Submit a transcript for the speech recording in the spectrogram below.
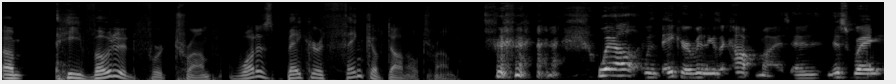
Um, he voted for Trump. What does Baker think of Donald Trump? well, with Baker, everything is a compromise. And this way,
